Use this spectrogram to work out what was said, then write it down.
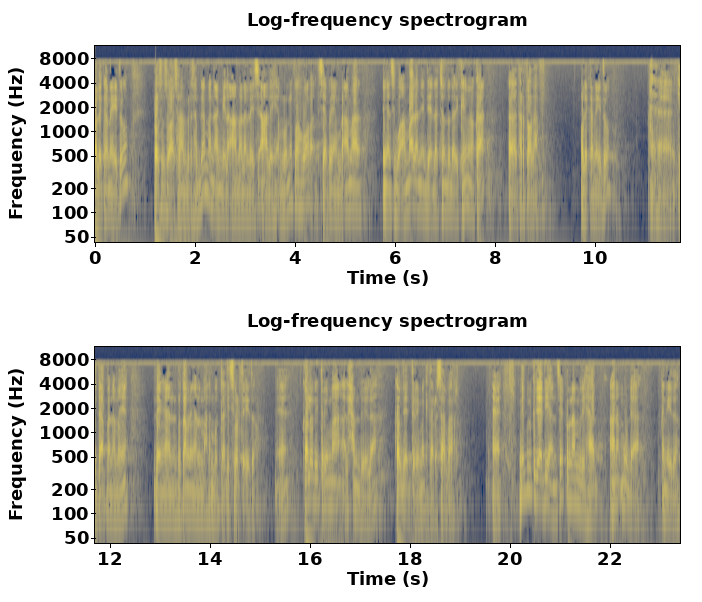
Oleh karena itu, Rasulullah SAW bersabda, "Man amila amalan laisa alaihi amruna fahuwa rad." Siapa yang beramal dengan sebuah amalan yang tidak ada contoh dari kami maka uh, tertolak. Oleh karena itu, uh, kita apa namanya? Dengan pertama dengan lemah lembut tadi seperti itu, ya. Kalau diterima alhamdulillah, kalau tidak diterima kita harus sabar. Ya. Ini pun kejadian, saya pernah melihat anak muda kan gitu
